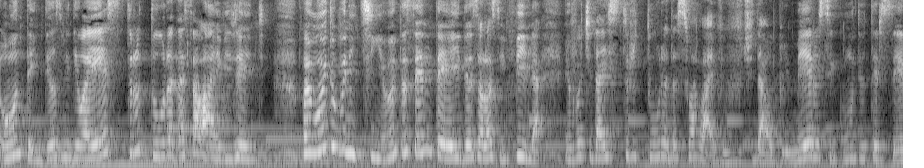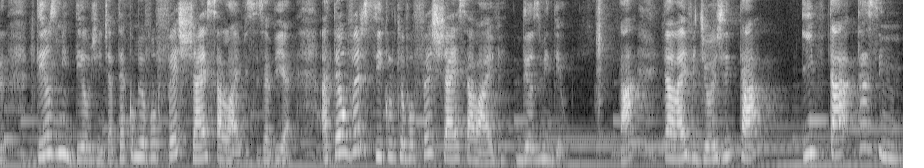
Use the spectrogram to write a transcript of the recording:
Ontem Deus me deu a estrutura dessa live, gente. Foi muito bonitinho. Ontem eu sentei e Deus falou assim: Filha, eu vou te dar a estrutura da sua live. Eu vou te dar o primeiro, o segundo e o terceiro. Deus me deu, gente, até como eu vou fechar essa live, você sabia? Até o versículo que eu vou fechar essa live, Deus me deu. Tá? Então a live de hoje tá. E tá, tá assim,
